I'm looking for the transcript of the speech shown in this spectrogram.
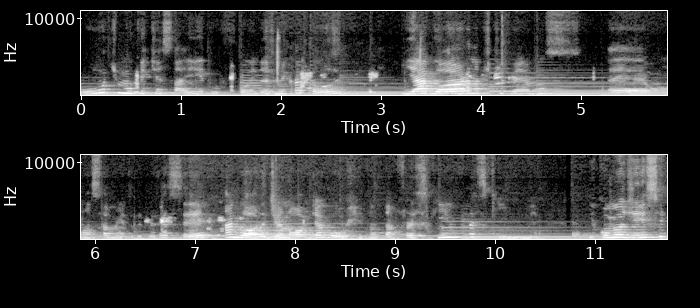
o último que tinha saído foi em 2014 e agora nós tivemos é, um lançamento do PVC agora, dia 9 de agosto. Então tá fresquinho, fresquinho, né? E como eu disse,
